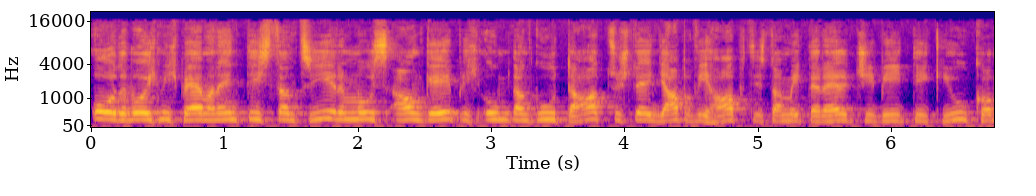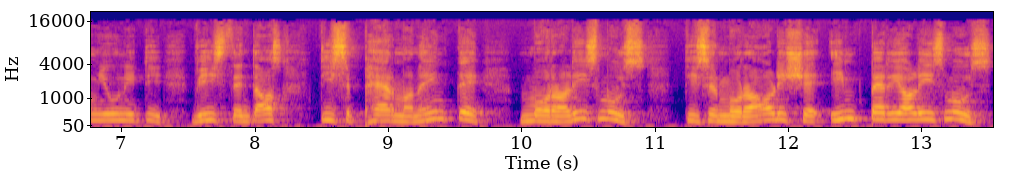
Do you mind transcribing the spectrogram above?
oder wo ich mich permanent distanzieren muss, angeblich, um dann gut dazustehen. Ja, aber wie habt ihr es dann mit der LGBTQ-Community? Wie ist denn das? Dieser permanente Moralismus, dieser moralische Imperialismus,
